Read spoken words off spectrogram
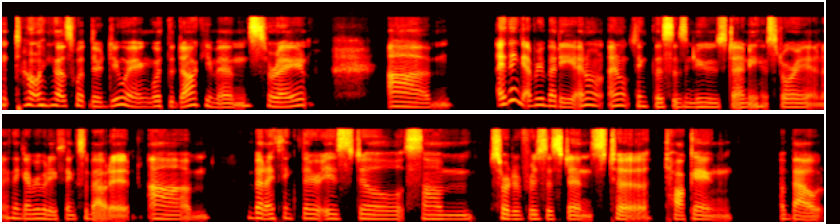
telling us what they're doing with the documents, right? Um, I think everybody, I don't I don't think this is news to any historian. I think everybody thinks about it. Um, but I think there is still some sort of resistance to talking about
